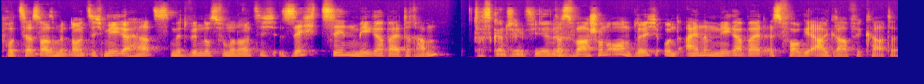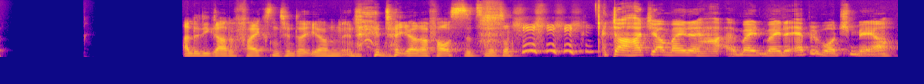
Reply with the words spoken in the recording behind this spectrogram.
Prozessor, also mit 90 Megahertz, mit Windows 95, 16 Megabyte RAM. Das ist ganz schön viel, ne? Das war schon ordentlich und einem Megabyte SVGA-Grafikkarte. Alle, die gerade feixend hinter, ihrem, hinter ihrer Faust sitzen und so. da hat ja meine, Ha- mein, meine Apple Watch mehr.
